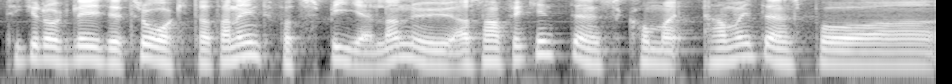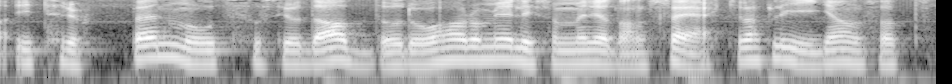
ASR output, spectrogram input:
Tycker dock lite tråkigt att han inte fått spela nu. Alltså han fick inte ens komma Han var inte ens på I truppen mot Sociedad Och då har de ju liksom redan säkrat ligan så att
